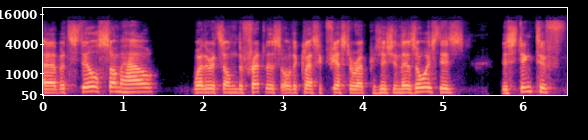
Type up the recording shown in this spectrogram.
uh, but still somehow, whether it's on the fretless or the classic Fiesta Red Precision, there's always this distinctive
